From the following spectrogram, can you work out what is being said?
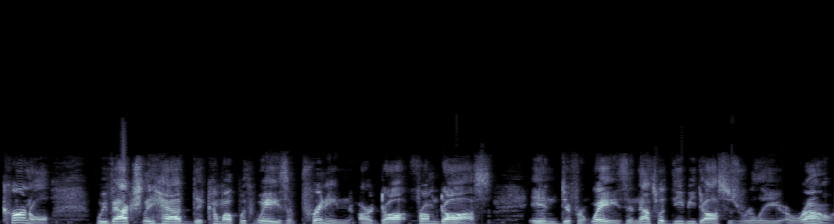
kernel, we've actually had to come up with ways of printing our DOS from DOS in different ways, and that's what dbDOS is really around.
